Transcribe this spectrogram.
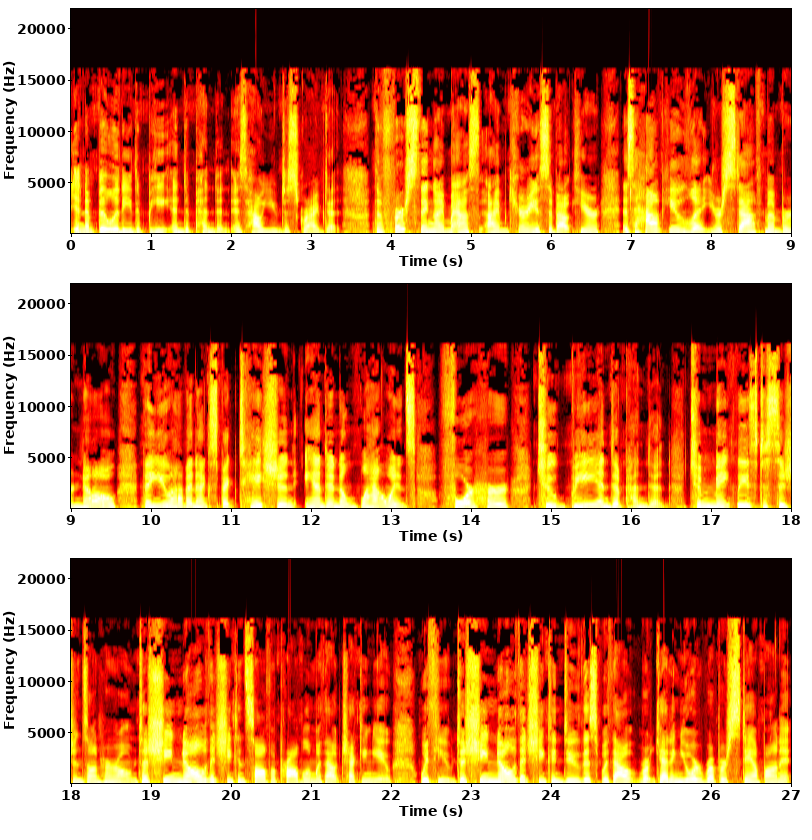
inability to be independent is how you described it. The first thing I'm ask, I'm curious about here is have you let your staff member know that you have an expectation and an allowance for her to be independent, to make these decisions on her own? Does she know that she can solve a problem without checking you with you? Does she know that she can do this without getting your rubber stamp on it?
